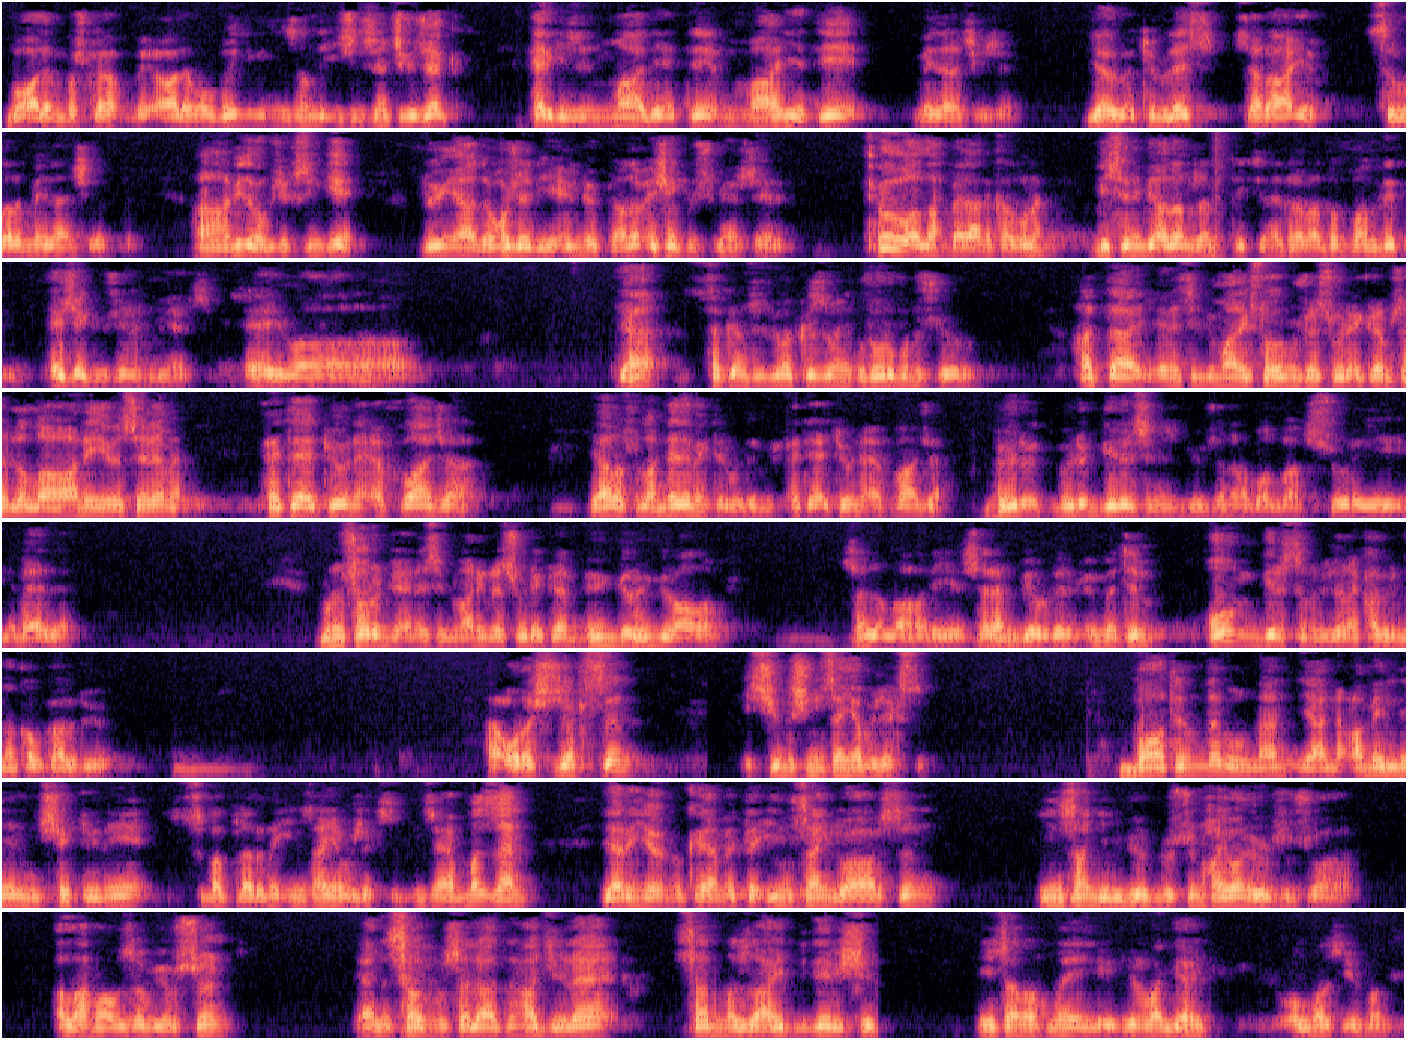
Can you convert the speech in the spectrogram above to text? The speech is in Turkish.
Bu alem başka bir alem olduğu gibi insan da için içine çıkacak. Herkesin maliyeti, mahiyeti meydana çıkacak. Yevme tübles serair. Sırların meydana çıkacak. Ha bir de bakacaksın ki dünyada hoca diye elini öptüğün adam eşekmiş meğerse herif. Tüh Allah belanı kal buna. Biz seni bir adam zannettik, seni etrafına toplandık. Eşekmiş herif meğerse. Eyvah. Ya sakın sözüme kızmayın. Doğru konuşuyorum. Hatta Enes İbni Malik sormuş Resul-i Ekrem sallallahu aleyhi ve selleme. Feteetûne efvaca. Ya Resulullah ne demektir bu demiş. Feteetûne efvaca. Bölük bölük gelirsiniz diyor Cenab-ı Allah Sure-i Nebe'de. Bunu sorunca Enes İbni Malik Resul-i Ekrem hüngür hüngür ağlamış. Sallallahu aleyhi ve sellem diyor benim ümmetim 11 sınıf üzerine kabirinden kalkar diyor. Ha, uğraşacaksın, için dışını insan yapacaksın. Batında bulunan yani amelinin şeklini, sıfatlarını insan yapacaksın. İnsan yapmazsan yarın yarın kıyamette insan doğarsın, insan gibi görünürsün, hayvan ölürsün sonra. Allah muhafaza buyursun. Yani savmu salatı hac ile sanma zahit biter işin. İnsan okumaya irfan gerek. Olmaz irfan.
